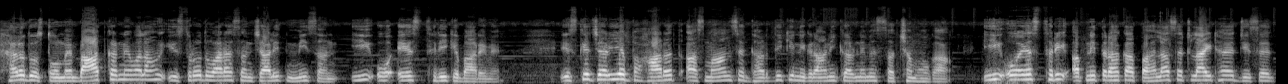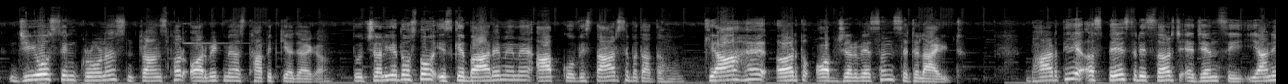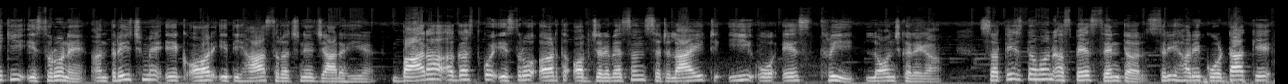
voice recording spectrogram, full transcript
Hello दोस्तों, मैं बात करने वाला हूँ इसरो द्वारा संचालित mission E O S three के बारे में। इसके ज़रिए भारत आसमान से धरती की निगरानी करने में सक्षम होगा। ई ओ एस थ्री अपनी तरह का पहला सैटेलाइट है, जिसे जियो सिंक्रोनस ट्रांसफ़र ऑर्बिट में स्थापित किया जाएगा। तो चलिए दोस्तों, इसके बारे में मैं आपको विस्तार से बताता हूँ। क्या है अर्थ ऑब्जर्वेशन सैटेलाइट भारतीय स्पेस रिसर्च एजेंसी, यानी कि इसरो ने अंतरिक्ष में एक और इतिहास रचने जा रही है। 12 अगस्त को ISRO earth observation satellite E O S three launch करेगा। Satish Dhawan space centre Sriharikota के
